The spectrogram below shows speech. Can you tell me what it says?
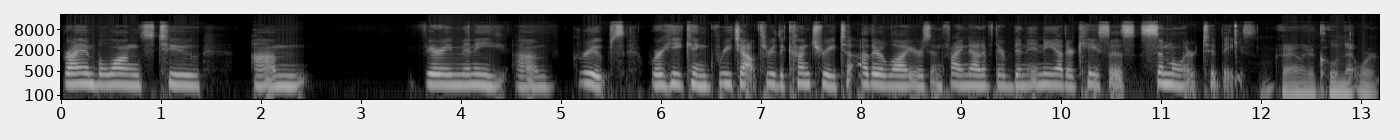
Brian belongs to um, very many um, groups where he can reach out through the country to other lawyers and find out if there have been any other cases similar to these. Okay, like a cool network,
